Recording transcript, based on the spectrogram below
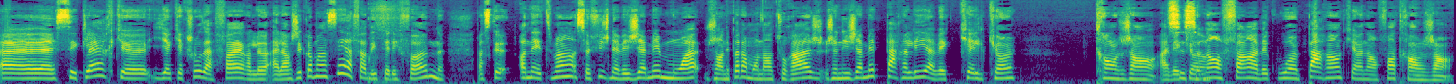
euh, c'est clair qu'il y a quelque chose à faire là. Alors j'ai commencé à faire des téléphones parce que honnêtement, Sophie, je n'avais jamais moi, j'en ai pas dans mon entourage, je n'ai jamais parlé avec quelqu'un transgenre, avec un enfant, avec ou un parent qui a un enfant transgenre.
